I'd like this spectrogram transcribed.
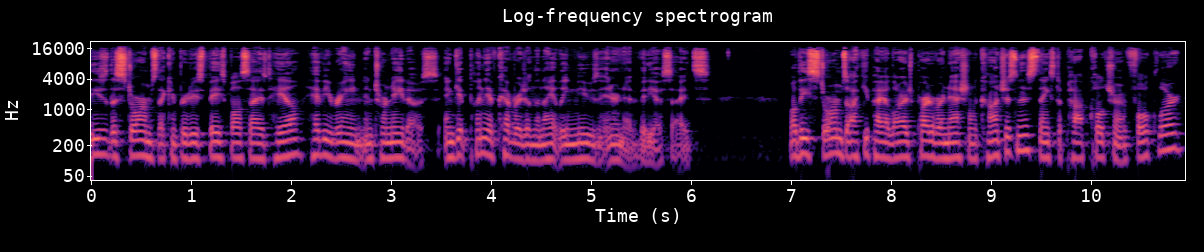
These are the storms that can produce baseball sized hail, heavy rain, and tornadoes, and get plenty of coverage on the nightly news and internet video sites. While these storms occupy a large part of our national consciousness thanks to pop culture and folklore,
